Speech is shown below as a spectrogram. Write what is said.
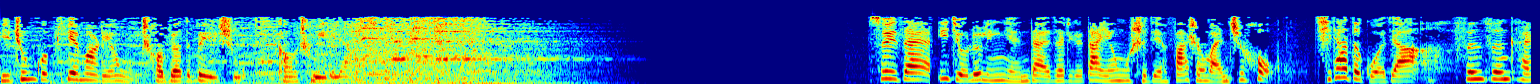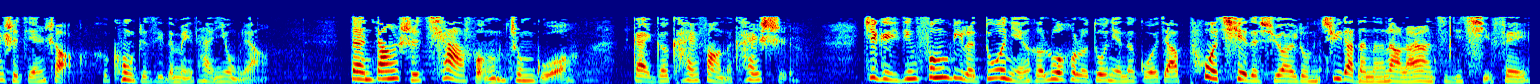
比中国 PM 二点五超标的倍数高出一个量级。所以在一九六零年代，在这个大烟雾事件发生完之后，其他的国家纷纷开始减少和控制自己的煤炭用量。但当时恰逢中国改革开放的开始，这个已经封闭了多年和落后了多年的国家，迫切的需要一种巨大的能量来让自己起飞。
